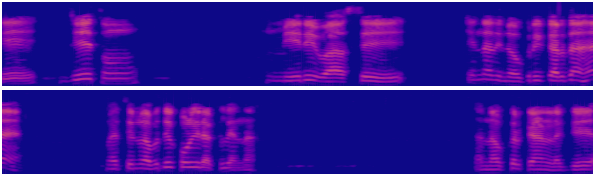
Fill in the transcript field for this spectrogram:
ਕਿ ਜੇ ਤੂੰ ਮੇਰੇ ਵਾਸਤੇ ਇਹਨਾਂ ਦੀ ਨੌਕਰੀ ਕਰਦਾ ਹੈ, ਮੈਂ ਤੈਨੂੰ ਆਪਦੇ ਕੋਲ ਹੀ ਰੱਖ ਲੈਣਾ ਤਾਂ ਨੌਕਰ ਕਹਿਣ ਲੱਗੇ,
